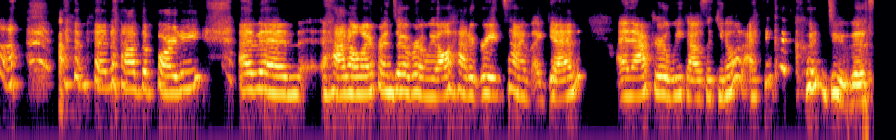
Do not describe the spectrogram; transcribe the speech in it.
and then had the party and then had all my friends over and we all had a great time again. And after a week, I was like, you know what? I think I could do this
